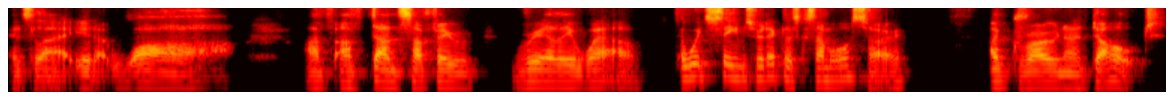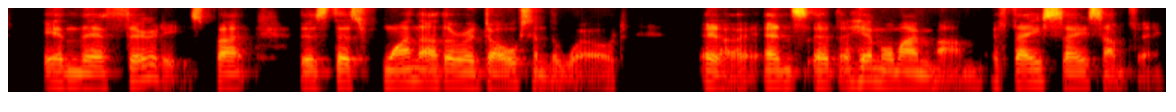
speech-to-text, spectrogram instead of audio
it's like you know whoa i've, I've done something really well which seems ridiculous because i'm also a grown adult in their 30s but there's this one other adult in the world you know and him or my mum if they say something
